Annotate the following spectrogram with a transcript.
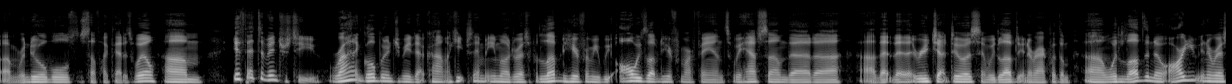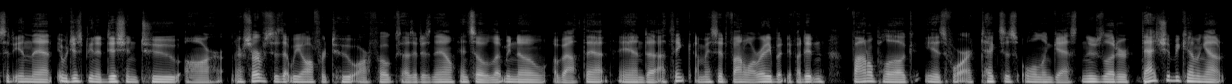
um, renewables and stuff like that as well. Um, if that's of interest to you, Ryan at globalenergymedia.com. I keep saying my email address. Would love to hear from you. We always love to hear from our fans. We have some that uh, uh that, that reach out to us, and we'd love to interact with them. Uh, would love to know, are you interested in that? It would just be an addition to our, our services that we offer to our folks as it is now. And so let me know about that. And uh, I think I may have said final already, but if I didn't, final plug is for our Texas Oil and Gas newsletter. That should be coming out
